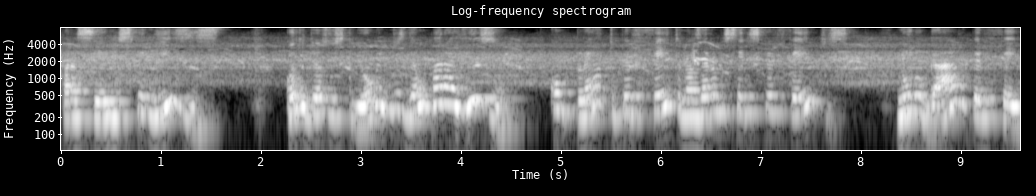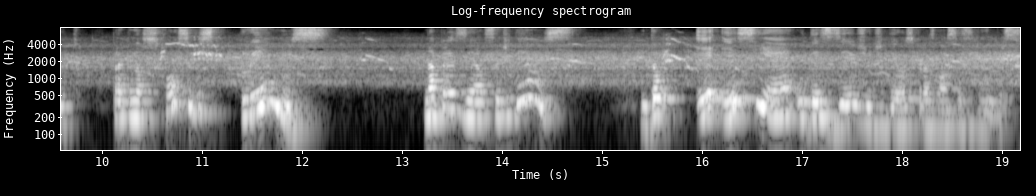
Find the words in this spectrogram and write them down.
para sermos felizes. Quando Deus nos criou, Ele nos deu um paraíso completo, perfeito. Nós éramos seres perfeitos, num lugar perfeito, para que nós fôssemos plenos na presença de Deus. Então, esse é o desejo de Deus para as nossas vidas.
